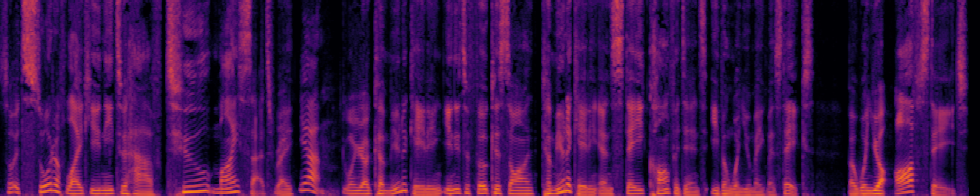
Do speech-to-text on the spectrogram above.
So it's sort of like you need to have two mindsets, right? Yeah. When you're communicating, you need to focus on communicating and stay confident even when you make mistakes. But when you're off stage,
